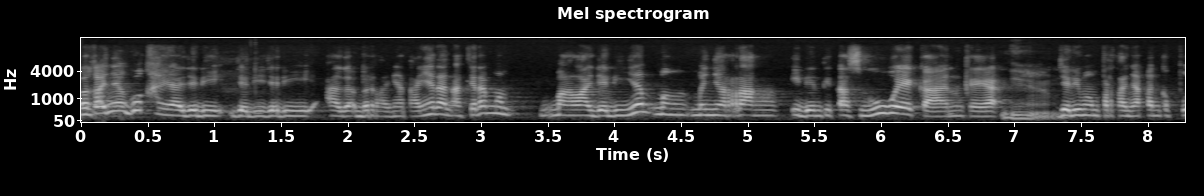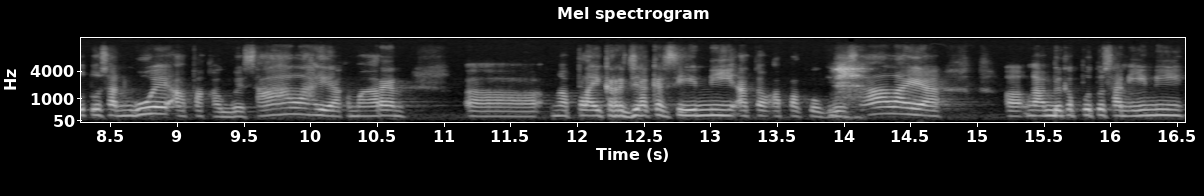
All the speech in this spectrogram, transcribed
Makanya gue kayak jadi jadi jadi agak bertanya-tanya dan akhirnya malah jadinya menyerang identitas gue kan, kayak yeah. jadi mempertanyakan keputusan gue, apakah gue salah ya kemarin uh, ngeplay kerja ke sini atau apakah gue salah ya uh, ngambil keputusan ini,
